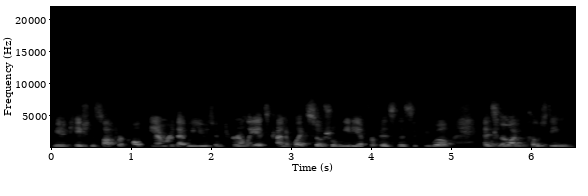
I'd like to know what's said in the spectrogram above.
communication software called Yammer that we use internally. It's kind of like social media for business, if you will. And so I'm posting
